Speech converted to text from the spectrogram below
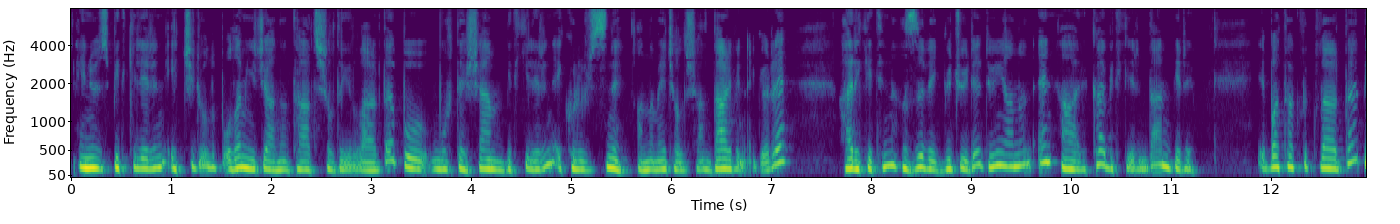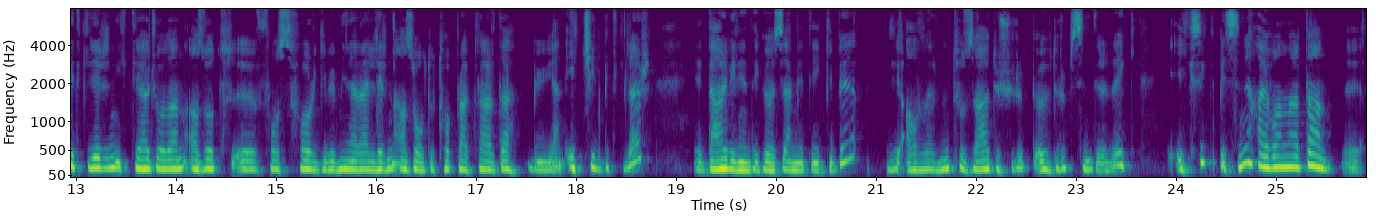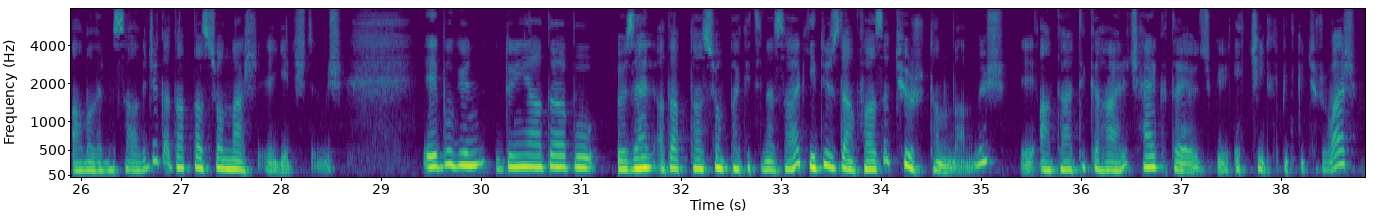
Henüz bitkilerin etçil olup olamayacağının tartışıldığı yıllarda bu muhteşem bitkilerin ekolojisini anlamaya çalışan Darwin'e göre hareketinin hızı ve gücüyle dünyanın en harika bitkilerinden biri. E, bataklıklarda bitkilerin ihtiyacı olan azot, e, fosfor gibi minerallerin az olduğu topraklarda büyüyen etçil bitkiler e, Darwin'in de gözlemlediği gibi avlarını tuzağa düşürüp öldürüp sindirerek eksik besini hayvanlardan almalarını sağlayacak adaptasyonlar geliştirmiş. Bugün dünyada bu özel adaptasyon paketine sahip 700'den fazla tür tanımlanmış. Antarktika hariç her kıtaya özgü etçil bitki türü var.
